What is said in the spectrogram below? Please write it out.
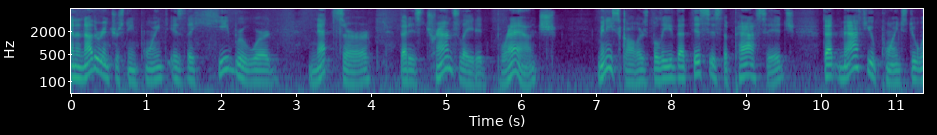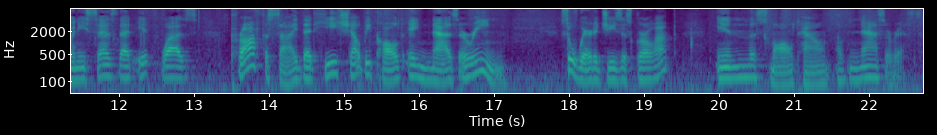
And another interesting point is the Hebrew word netzer, that is translated branch. Many scholars believe that this is the passage that Matthew points to when he says that it was prophesied that he shall be called a Nazarene. So, where did Jesus grow up? In the small town of Nazareth.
